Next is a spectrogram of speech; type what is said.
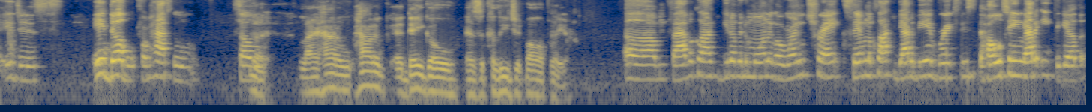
It just it doubled from high school. So like how do how do a day go as a collegiate ball player? um five o'clock you get up in the morning go run the track. Seven o'clock you got to be at breakfast. The whole team got to eat together.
